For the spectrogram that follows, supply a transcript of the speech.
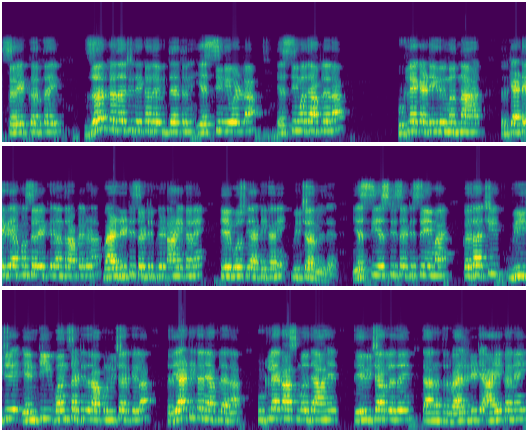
सिलेक्ट करता येईल. जर कदाचित एखाद्या विद्यार्थ्याने एस सी निवडला एस सी मध्ये आपल्याला कुठल्या कॅटेगरी मधनं आहात? तर कॅटेगरी आपण सिलेक्ट केल्यानंतर आपल्याकडे व्हॅलिडिटी सर्टिफिकेट आहे का नाही? हे गोष्ट या ठिकाणी विचारलेली आहे एस सी एस टी साठी सेम आहे. कदाचित व्हीजे एन टी वनसाठी जर आपण विचार केला तर या ठिकाणी आपल्याला कुठल्या कास्टमध्ये आहेत ते विचारलं जाईल. त्यानंतर व्हॅलिडिटी आहे का नाही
